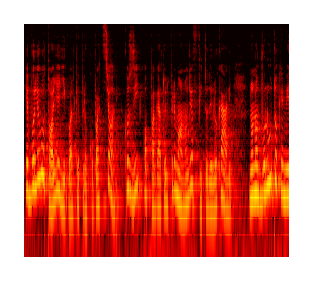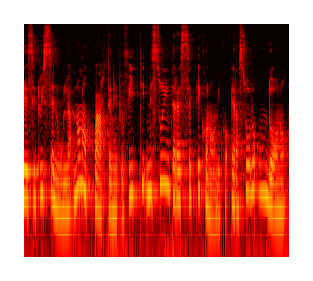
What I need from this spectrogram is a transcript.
e volevo togliergli qualche preoccupazione. Così ho pagato il primo anno di affitto dei locali. Non ho voluto che mi restituisse nulla, non ho parte nei profitti, nessun interesse economico, era solo un dono.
